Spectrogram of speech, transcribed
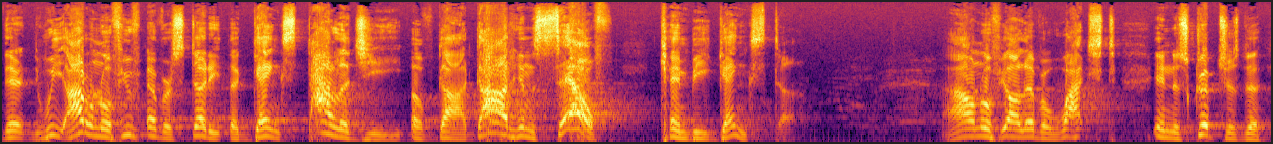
we, I don't know if you've ever studied the gangstology of God. God Himself can be gangster. I don't know if y'all ever watched in the scriptures the,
